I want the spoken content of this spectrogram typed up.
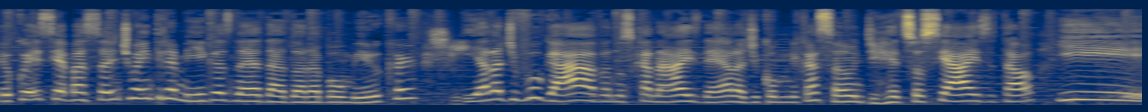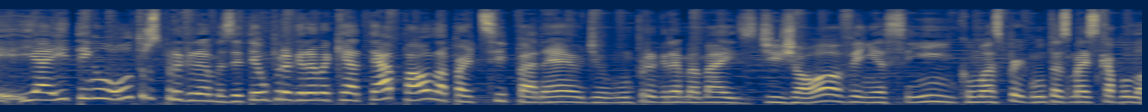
eu conhecia bastante o Entre Amigas, né, da Dora Bowmilker. Sim. E ela divulgava nos canais dela de comunicação, de redes sociais e tal. E, e aí tem outros programas. E tem um programa que até a Paula participa, né? De um programa mais de jovem, assim, com umas perguntas mais cabulosas,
